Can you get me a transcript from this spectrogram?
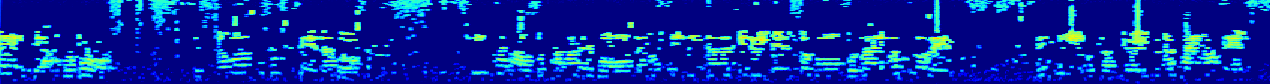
レールや歩道、ジェットマーク特製など、小さなお子様でもお楽しみいただけるイベントもございますので、ぜひお立ち寄りくださいませ。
